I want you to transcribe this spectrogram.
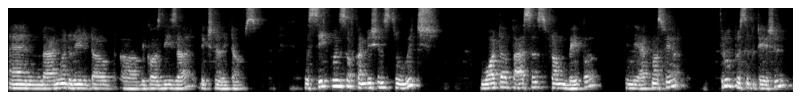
and I'm going to read it out uh, because these are dictionary terms. The sequence of conditions through which water passes from vapor in the atmosphere through precipitation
